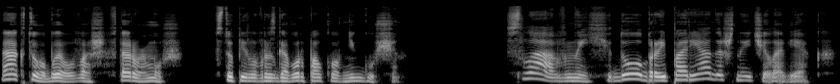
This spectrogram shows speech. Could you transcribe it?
«А кто был ваш второй муж?» — вступил в разговор полковник Гущин. «Славный, добрый, порядочный человек.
